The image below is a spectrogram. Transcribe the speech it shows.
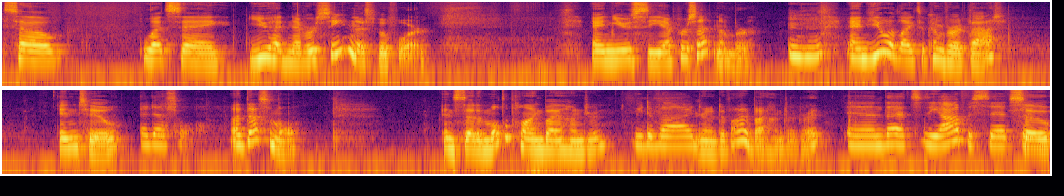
So, let's say you had never seen this before, and you see a percent number, Mm-hmm. and you would like to convert that into A decimal. a decimal. Instead of multiplying by 100, We divide, you're going to divide by 100, right? and that's the opposite. So,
